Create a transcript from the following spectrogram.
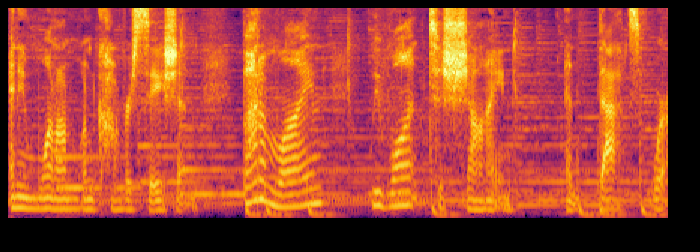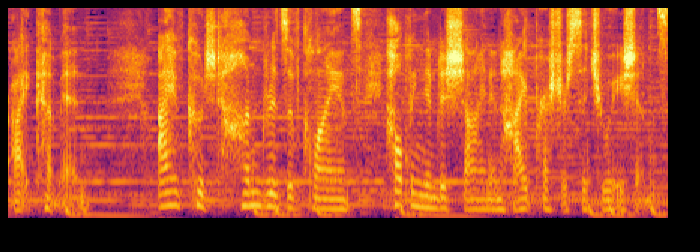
and in one on one conversation. Bottom line, we want to shine. And that's where I come in. I have coached hundreds of clients, helping them to shine in high pressure situations,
